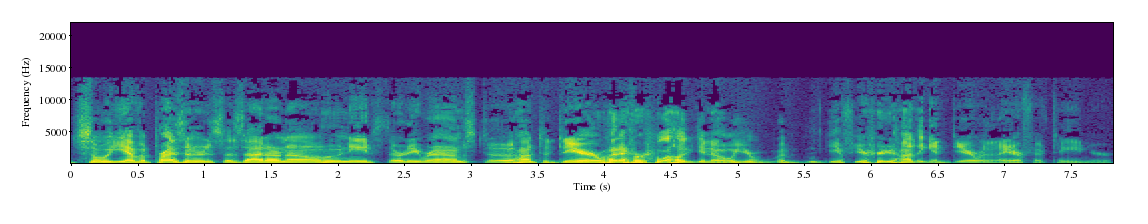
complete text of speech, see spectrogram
so you have a president that says, "I don't know who needs thirty rounds to hunt a deer, or whatever." Well, you know, you're if you're hunting a deer with an AR-15, you're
